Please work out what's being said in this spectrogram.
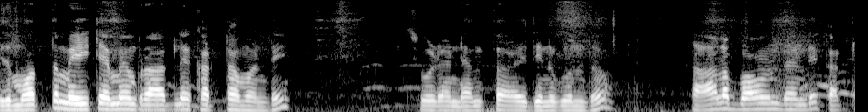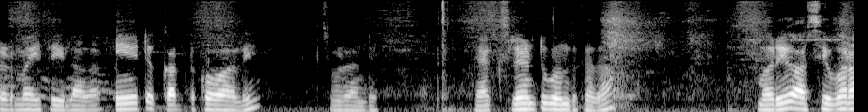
ఇది మొత్తం ఎయిట్ ఎంఎం రాడ్లే కట్టామండి. చూడండి ఎంత దినుగుందో చాలా బాగుందండి కట్టడం అయితే ఇలాగా. నీట్గా కట్టుకోవాలి. చూడండి. ఎక్సలెంట్గా ఉంది కదా. మరియు ఆ శివర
